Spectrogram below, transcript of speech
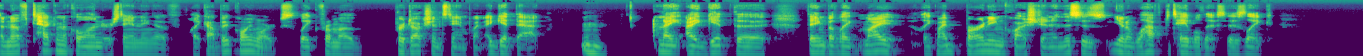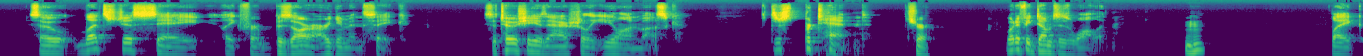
enough technical understanding of like how Bitcoin works, like from a production standpoint. I get that, Mhm. and I I get the thing, but like my like my burning question, and this is you know we'll have to table this is like. So let's just say, like for bizarre argument's sake, Satoshi is actually Elon Musk. Just pretend. Sure. What if he dumps his wallet? Mhm. Like,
